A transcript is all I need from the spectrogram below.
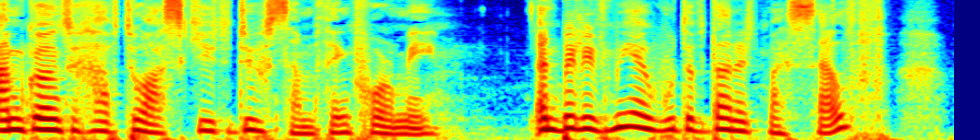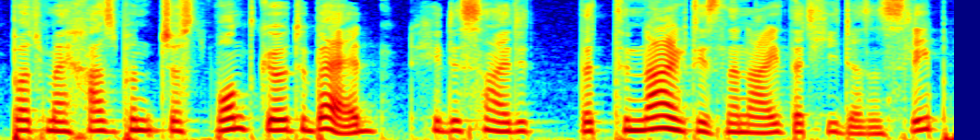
I'm going to have to ask you to do something for me. And believe me, I would have done it myself, but my husband just won't go to bed. He decided that tonight is the night that he doesn't sleep,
